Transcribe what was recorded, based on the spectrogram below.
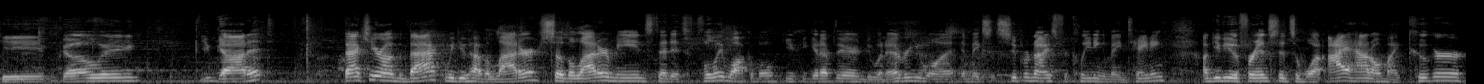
keep going. You got it. Back here on the back, we do have a ladder. So the ladder means that it's fully walkable. You can get up there and do whatever you want. It makes it super nice for cleaning and maintaining. I'll give you a for instance of what I had on my Cougar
